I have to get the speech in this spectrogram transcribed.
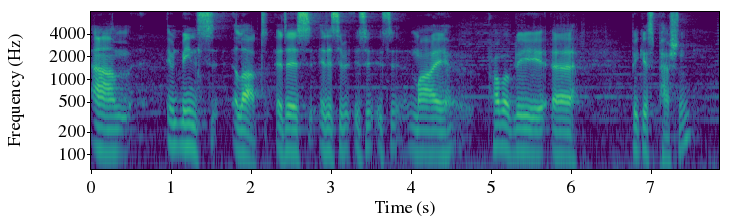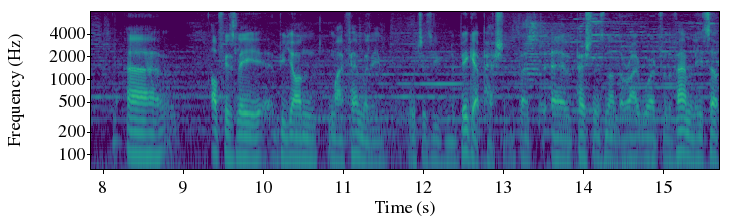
Um, it means a lot. It is, it is, it's, it's my probably uh, biggest passion. Uh, obviously beyond my family, which is even a bigger passion, but uh, passion is not the right word for the family. So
